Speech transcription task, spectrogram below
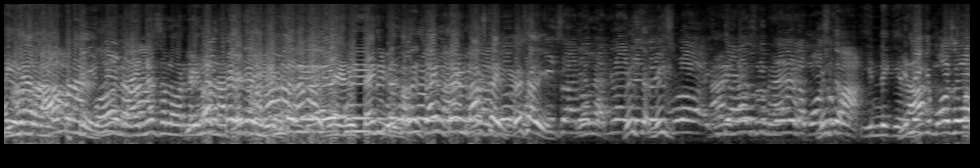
உண்மையெல்லாம் நான் என்ன சொல்ல வரேன்? இல்ல, நான் பேசுறேன். இன்னைக்கு மோசமா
